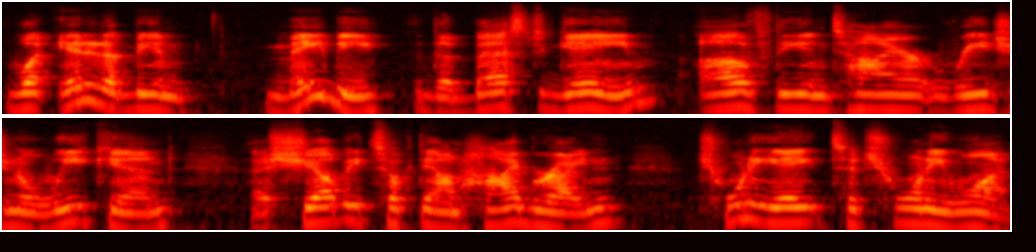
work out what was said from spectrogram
what ended up being maybe the best game of the entire regional weekend, uh, Shelby took down Hibriten 28 to 21.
